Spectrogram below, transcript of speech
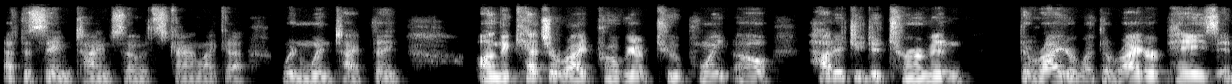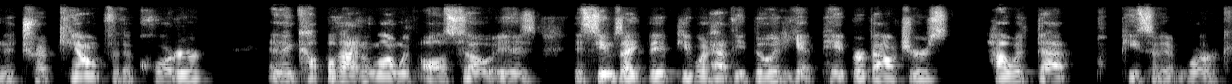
at the same time. So it's kind of like a win-win type thing. On the Catch a Ride Program 2.0, how did you determine the rider, what the rider pays in the trip count for the quarter? And then couple that along with also is, it seems like they, people would have the ability to get paper vouchers. How would that piece of it work?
